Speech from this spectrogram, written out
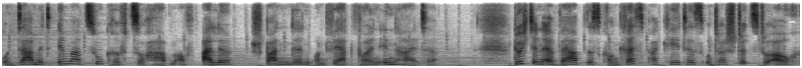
und damit immer Zugriff zu haben auf alle spannenden und wertvollen Inhalte. Durch den Erwerb des Kongresspaketes unterstützt du auch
